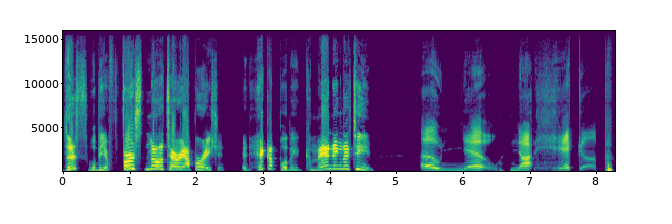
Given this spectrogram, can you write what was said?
This will be a first military operation, and Hiccup will be commanding the team. Oh no, not Hiccup,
